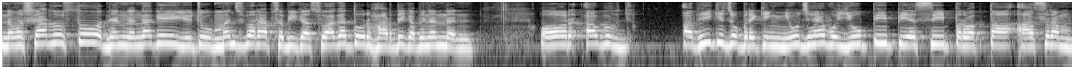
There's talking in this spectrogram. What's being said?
नमस्कार दोस्तों, अध्ययन गंगा के यूट्यूब मंच पर आप सभी का स्वागत और हार्दिक अभिनंदन। और अब अभी की जो ब्रेकिंग न्यूज़ है, वो यूपी पीएससी प्रवक्ता आश्रम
